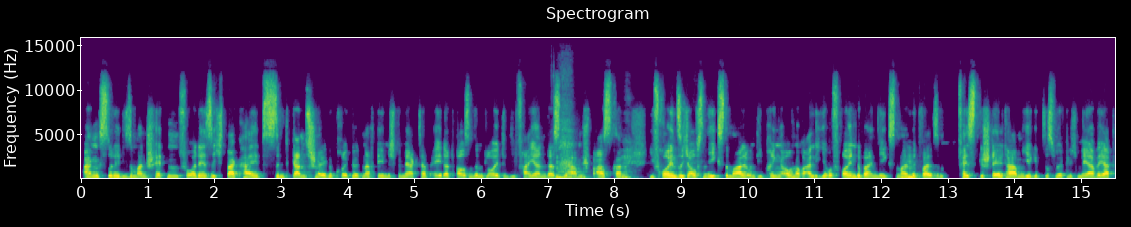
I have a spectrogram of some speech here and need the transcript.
Angst oder diese Manschetten vor der Sichtbarkeit sind ganz schnell gebröckelt, nachdem ich gemerkt habe, ey, da draußen sind Leute, die feiern das, die haben Spaß dran, die freuen sich aufs nächste Mal und die bringen auch noch alle ihre Freunde beim nächsten Mal mhm. mit, weil sie festgestellt haben, hier gibt es wirklich Mehrwert.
